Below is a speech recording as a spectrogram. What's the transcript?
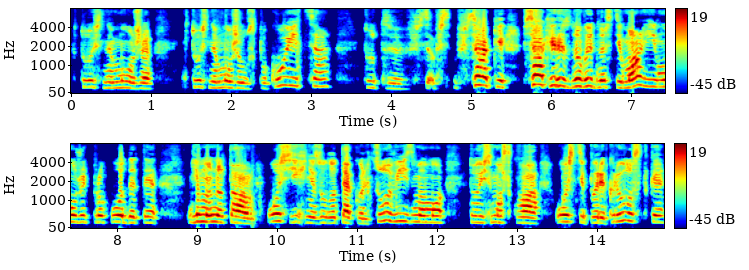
хтось не може, хтось не може успокоїтися. Тут е, вся- вс- всякі, всякі різновидності магії можуть проходити іменно там. Ось їхнє золоте кольцо візьмемо, тобто Москва, ось ці перекрестки.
